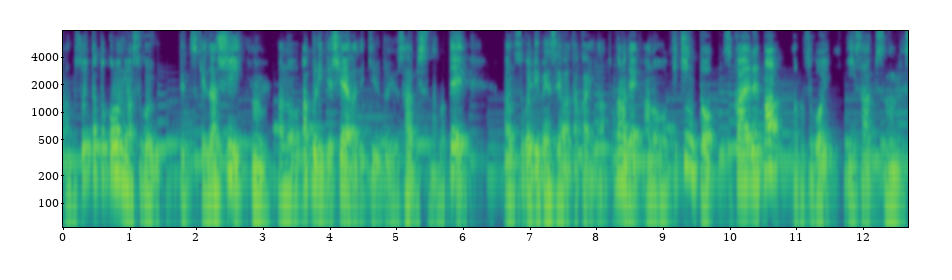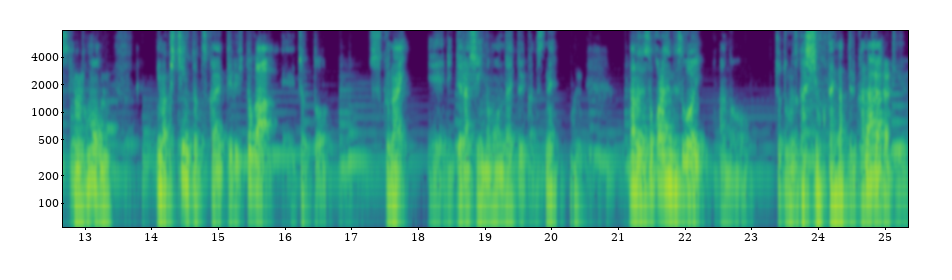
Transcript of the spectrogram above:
あの、そういったところにはすごいうってつけだし、うん。あの、アプリでシェアができるというサービスなので、あの、すごい利便性は高いなと。なので、あの、きちんと使えれば、あの、すごいいいサービスなんですけれども、うんうん今きちんと使えている人が、えーちょっと少ない、えーリテラシーの問題というかですね。うんなのでそこら辺ですごい、あの、ちょっと難しい問題になってるかなっていう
